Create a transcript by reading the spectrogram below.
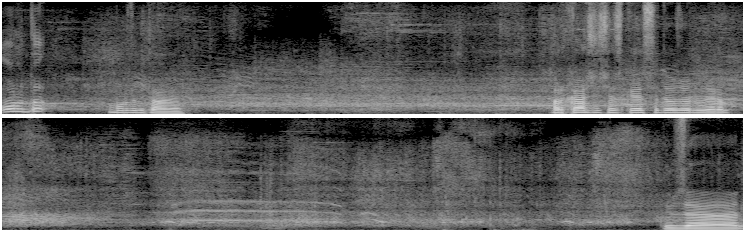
Vurdu. Vurdu bir tane. Arkadaşlar ses gelirse de özür dilerim. Güzel.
